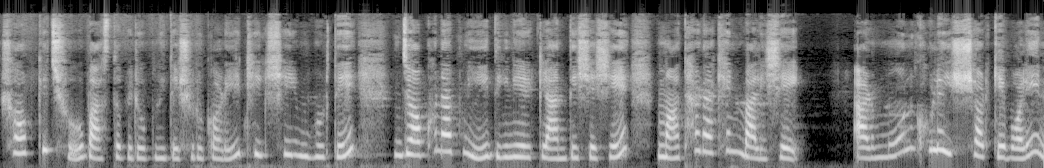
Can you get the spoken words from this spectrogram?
সবকিছু বাস্তবে রূপ নিতে শুরু করে ঠিক সেই মুহূর্তে যখন আপনি দিনের ক্লান্তি শেষে মাথা রাখেন বালিশে আর মন খুলে ঈশ্বরকে বলেন,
